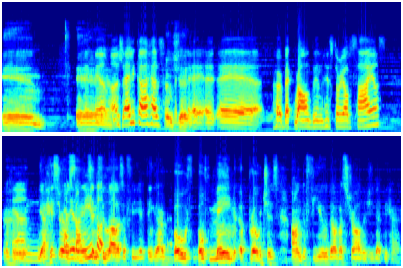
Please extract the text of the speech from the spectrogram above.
and. Uh, Angelica has Angelica. Uh, uh, her background in history of science. Uh-huh. And yeah, history of science and philosophy. I think are both both main approaches on the field of astrology that we have.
